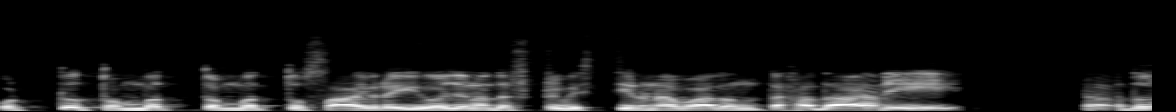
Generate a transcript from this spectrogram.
ಒಟ್ಟು ತೊಂಬತ್ತೊಂಬತ್ತು ಸಾವಿರ ಯೋಜನದಷ್ಟು ವಿಸ್ತೀರ್ಣವಾದಂತಹ ದಾರಿ ಅದು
